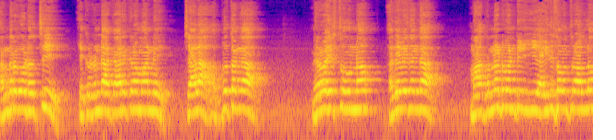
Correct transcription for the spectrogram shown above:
అందరూ కూడా వచ్చి ఇక్కడుండే ఆ కార్యక్రమాన్ని చాలా అద్భుతంగా నిర్వహిస్తూ ఉన్నాం. అదేవిధంగా మాకున్నటువంటి ఈ ఐదు సంవత్సరాల్లో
